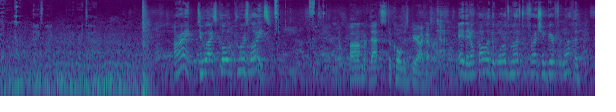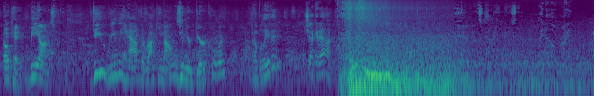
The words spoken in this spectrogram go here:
Go. Thanks, Mike. Doing a great job. Two ice cold Coors Lights. Um, that's the coldest beer I've ever had. Hey, they don't call it the world's most refreshing beer for nothing. Okay, be honest with me. Do you really have the Rocky Mountains in your beer cooler? Don't believe it? Check it out. I know, right? I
